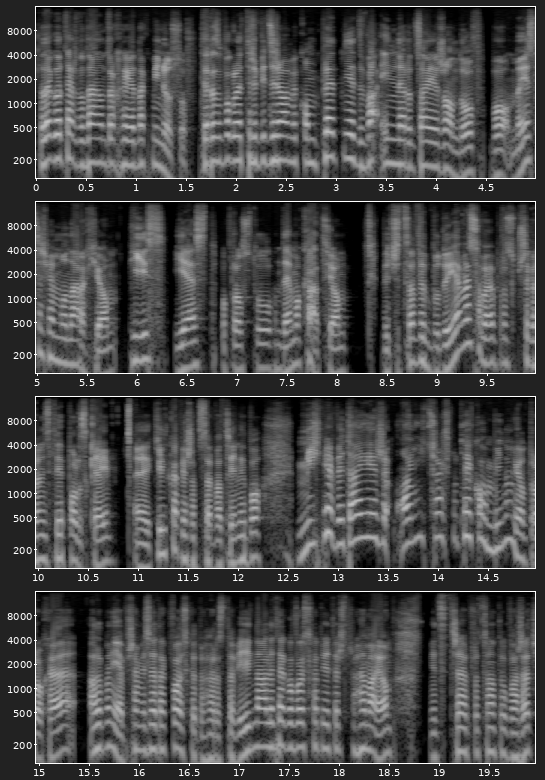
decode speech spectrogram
Dlatego też dodałem trochę jednak minusów. Teraz w ogóle też widzę, że mamy kompletnie dwa inne rodzaje rządów, bo my jesteśmy monarchią, PiS jest po prostu demokracją. Wiecie co, wybudujemy sobie po prostu przy granicy tej polskiej e, kilka wież obserwacyjnych, bo mi się wydaje, że oni coś tutaj kombinują trochę, albo nie, przynajmniej sobie tak wojsko trochę rozstawili, no ale tego wojska tutaj też trochę mają, więc trzeba po prostu na to uważać.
